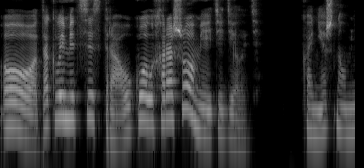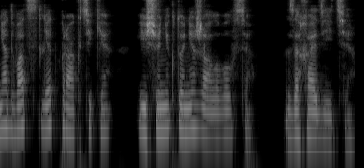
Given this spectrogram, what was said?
О, так вы медсестра, уколы хорошо умеете делать? Конечно, у меня 20 лет практики. Еще никто не жаловался. Заходите.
